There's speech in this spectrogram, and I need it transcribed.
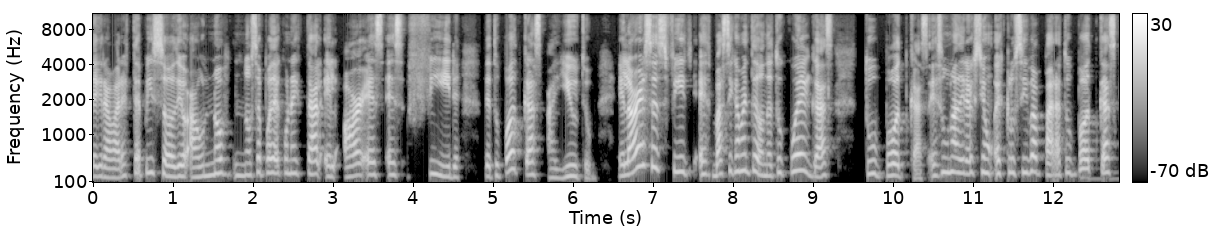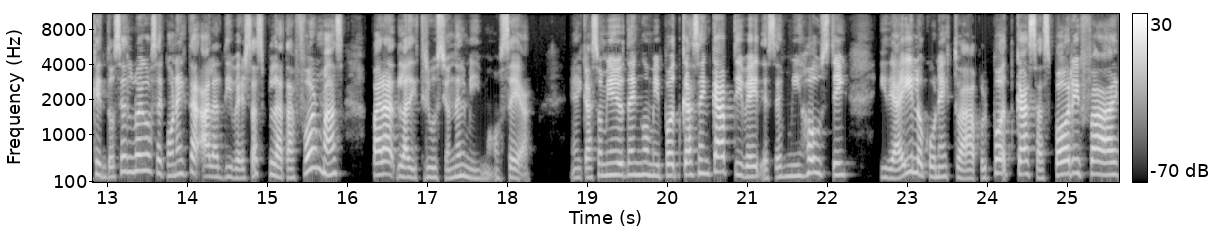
de grabar este episodio, aún no, no se puede conectar el RSS feed de tu podcast a YouTube. El RSS feed es básicamente donde tú cuelgas tu podcast. Es una dirección exclusiva para tu podcast que entonces luego se conecta a las diversas plataformas para la distribución del mismo. O sea, en el caso mío yo tengo mi podcast en Captivate, ese es mi hosting, y de ahí lo conecto a Apple Podcasts, a Spotify,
